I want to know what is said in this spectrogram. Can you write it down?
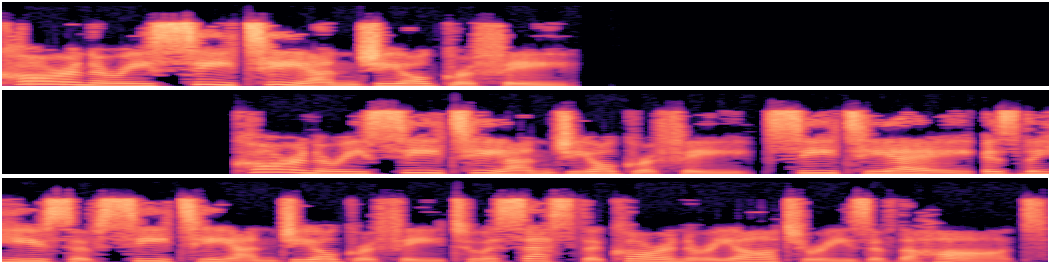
Coronary CT angiography Coronary CT angiography (CTA) is the use of CT angiography to assess the coronary arteries of the heart.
